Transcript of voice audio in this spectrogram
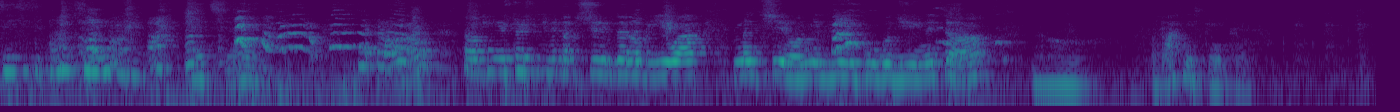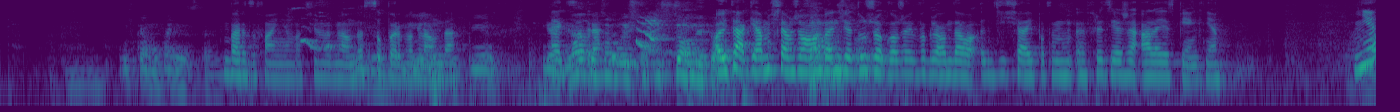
Cieszę się, pan. Taki nieszczęśliwy, tak krzywdę robiła. Męczyła mnie dwie i pół godziny, tak? No. A pachnie pięknie. Łóżka mu fajnie zostawił. Bardzo fajnie właśnie wygląda, super wygląda. Jak na Ekstra. to, co byłeś opuszczony, to... Oj tak, ja myślałam, że on będzie dużo gorzej wyglądał dzisiaj po tym e, fryzjerze, ale jest pięknie. Nie?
